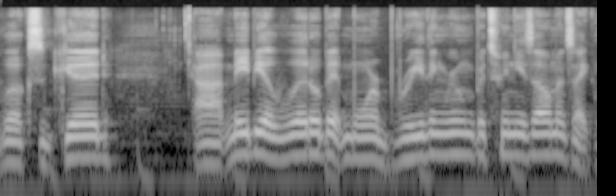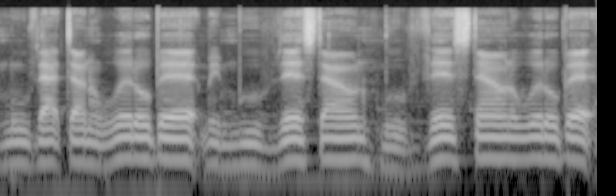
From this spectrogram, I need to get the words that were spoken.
Looks good. Uh, maybe a little bit more breathing room between these elements, like move that down a little bit, maybe move this down, move this down a little bit.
